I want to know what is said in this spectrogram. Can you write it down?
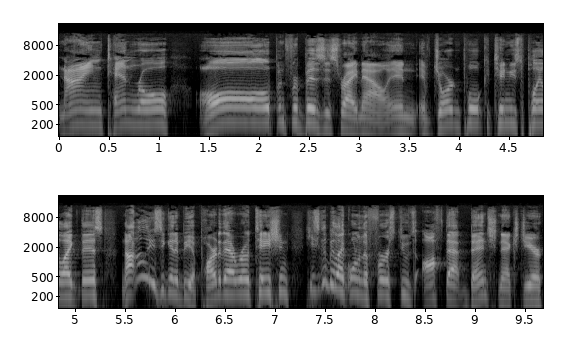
nine, ten role all open for business right now. And if Jordan Poole continues to play like this, not only is he going to be a part of that rotation, he's going to be like one of the first dudes off that bench next year.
